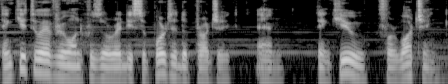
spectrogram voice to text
Thank you to everyone who's already supported the project, and thank you for watching.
